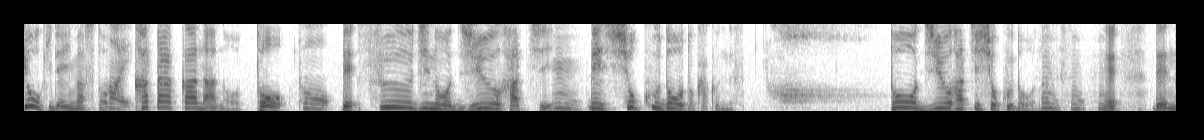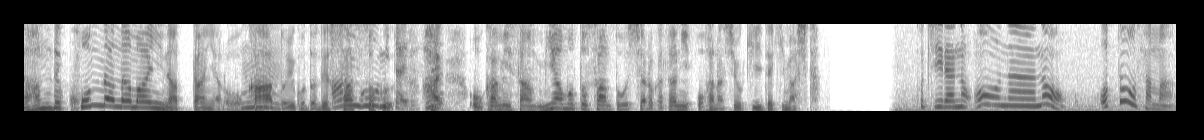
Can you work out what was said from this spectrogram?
表記で言いますと、はい、カタカナの「と」で数字の18、うん、で食堂と書くんです。東十八食堂なんです。うんうんうん、えでなんでこんな名前になったんやろうか、うん、ということで早速、ね、はい、おかみさん宮本さんとおっしゃる方にお話を聞いてきました。こちらのオーナーのお父様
